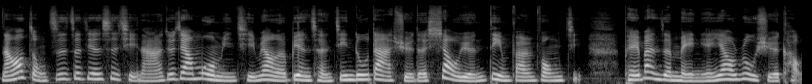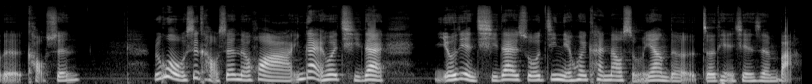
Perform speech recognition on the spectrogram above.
然后，总之这件事情呢，就这样莫名其妙的变成京都大学的校园定番风景，陪伴着每年要入学考的考生。如果我是考生的话，应该也会期待，有点期待说今年会看到什么样的泽田先生吧。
